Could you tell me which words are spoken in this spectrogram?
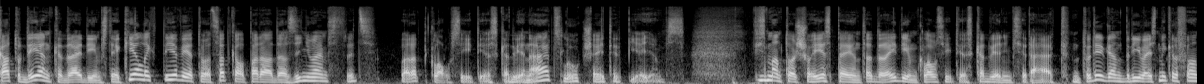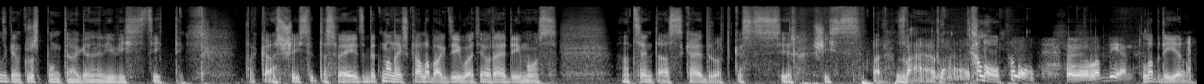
katru dienu, kad raidījums tiek ielikt, ievietots, atkal parādās ziņojums, redz, varat klausīties, kad vien ērts, lūk, šeit ir pieejams. Izmanto šo iespēju un tad raidījumu klausīties, kad vien jums ir ērti. Un tur ir gan brīvais mikrofons, gan kruspunktā, gan arī viss citi. Tā kā šis ir tas veids, bet man liekas, kā labāk dzīvot jau raidījumos centās skaidrot, kas ir šis par zvēru. Halo! Halo. Labdien! Labdien!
